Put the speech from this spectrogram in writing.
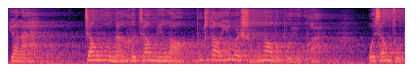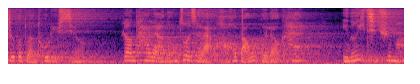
原来江顾南和江明朗不知道因为什么闹得不愉快，我想组织个短途旅行，让他俩能坐下来好好把误会聊开。你能一起去吗？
